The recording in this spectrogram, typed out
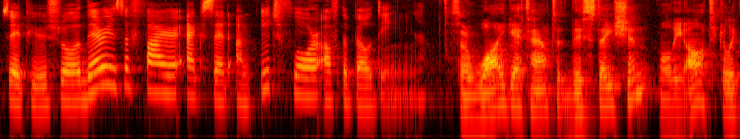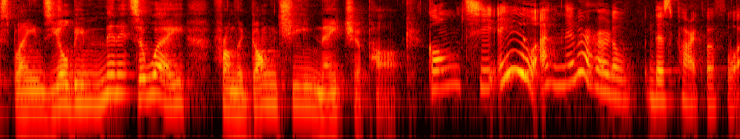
所以，比如说，There is a fire exit on each floor of the building。 So, why get out at this station? Well, the article explains you'll be minutes away from the Gongqi Nature Park. 宫崎，Ew, I've never heard of this park before.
